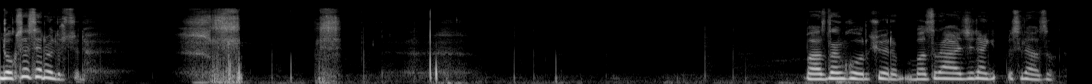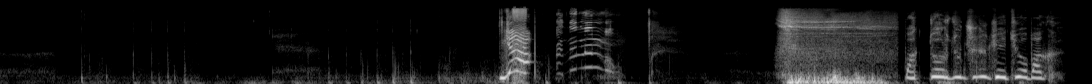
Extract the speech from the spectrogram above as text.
Yoksa sen ölürsün. Bazdan korkuyorum. Bazın acilen gitmesi lazım. Ya! Bak dördüncülük yetiyor bak.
